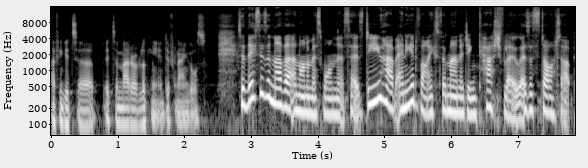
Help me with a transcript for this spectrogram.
I think it's a it's a matter of looking at different angles. So this is another anonymous one that says, "Do you have any advice for managing cash flow as a startup?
